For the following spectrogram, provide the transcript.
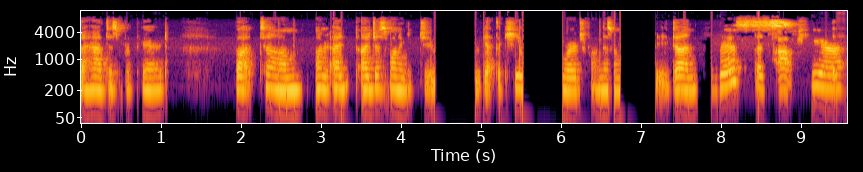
I had this prepared, but um, I, I just wanted to get the keywords from this one be done. This that's up here,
